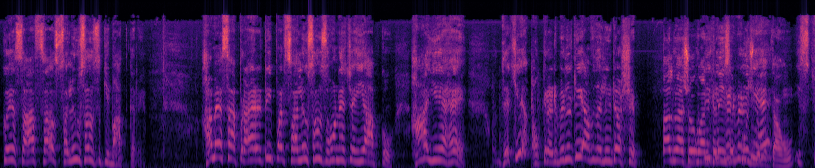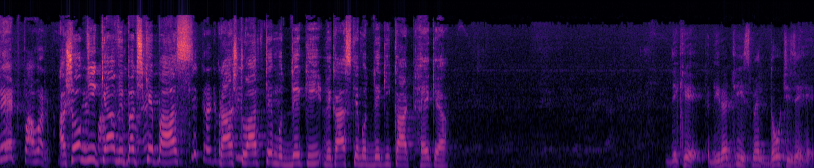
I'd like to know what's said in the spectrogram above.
के साथ साथ सॉल्यूशंस की बात करें। हमेशा प्रायोरिटी पर सॉल्यूशंस होने चाहिए आपको। हाँ ये है। देखिए और क्रेडिबिलिटी ऑफ़ द लीडरशिप साल में अशोक वानखेड़े से पूछ भी लेता हूँ। स्टेट पावर अशोक जी क्या विपक्ष के पास राष्ट्रवाद के मुद्दे की विकास के मुद्दे की काट है क्या? देखिए नीरज जी इसमें दो चीज़ें हैं।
